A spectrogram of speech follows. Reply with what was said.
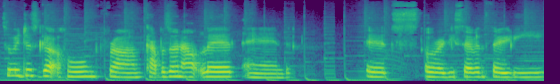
So we just got home from Cabazon Outlet and it's already 7.30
